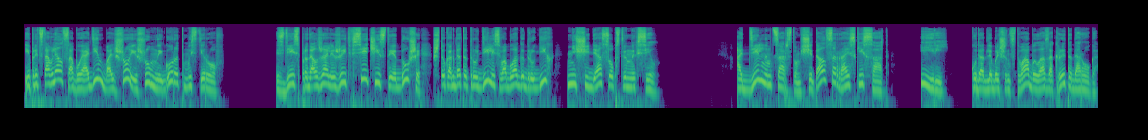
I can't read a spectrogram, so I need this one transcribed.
и представлял собой один большой и шумный город мастеров. Здесь продолжали жить все чистые души, что когда-то трудились во благо других, не щадя собственных сил. Отдельным царством считался райский сад, Ирий, куда для большинства была закрыта дорога.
